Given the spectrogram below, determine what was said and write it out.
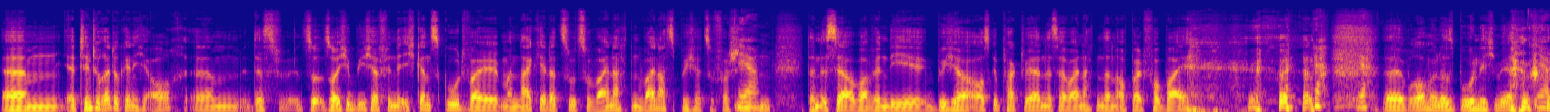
Ähm, ja, Tintoretto kenne ich auch. Ähm, das, so, solche Bücher finde ich ganz gut, weil man neigt ja dazu, zu Weihnachten Weihnachtsbücher zu verschenken. Ja. Dann ist ja aber, wenn die Bücher ausgepackt werden, ist ja Weihnachten dann auch bald vorbei. ja, ja. Äh, braucht man das Buch nicht mehr. Ja.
